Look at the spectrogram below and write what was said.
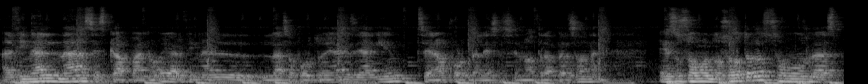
Al final nada se escapa, ¿no? Y al final las oportunidades de alguien serán fortalezas en otra persona. Eso somos nosotros, somos las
